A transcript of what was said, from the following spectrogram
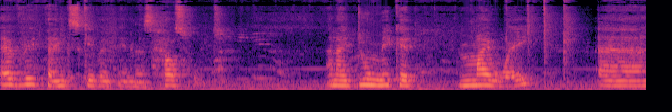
every Thanksgiving in this household. And I do make it my way. Uh,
